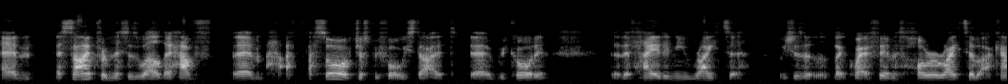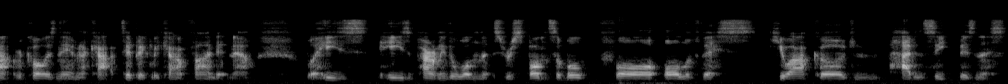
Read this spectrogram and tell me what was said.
Um, aside from this as well, they have. Um, I, I saw just before we started uh, recording that they've hired a new writer, which is a, like quite a famous horror writer, but I can't recall his name and I can't typically can't find it now. But he's he's apparently the one that's responsible for all of this QR code and hide and seek business.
